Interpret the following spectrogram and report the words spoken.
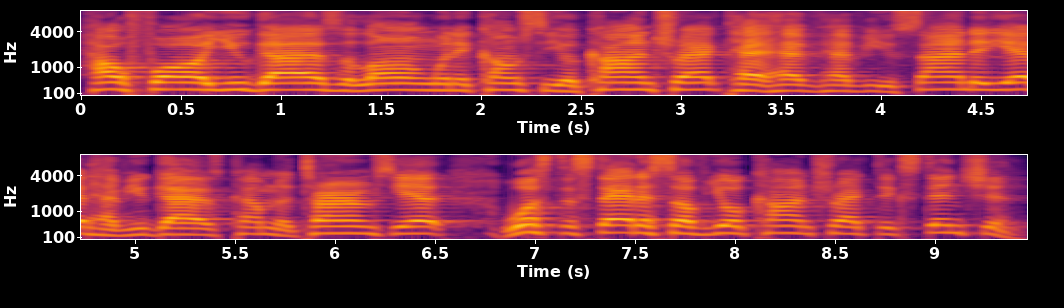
how far are you guys along when it comes to your contract? Have, have, have you signed it yet? Have you guys come to terms yet? What's the status of your contract extension?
